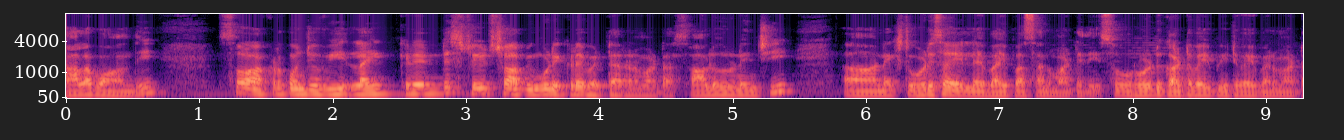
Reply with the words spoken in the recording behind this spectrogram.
చాలా బాగుంది. సో అక్కడ కొంచెం వీ లైక్ ఇక్కడ ఏంటంటే స్ట్రీట్ షాపింగ్ కూడా ఇక్కడే పెట్టారనమాట సాలూరు నుంచి నెక్స్ట్ ఒడిశా వెళ్ళే బైపాస్ అనమాట ఇది. సో రోడ్డుకి అటువైపు ఇటువైపు అనమాట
